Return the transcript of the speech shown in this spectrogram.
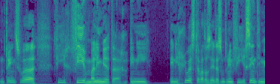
omtrent so 4 4 mm en die en die grootste wat ons het is omtrent 4 cm.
